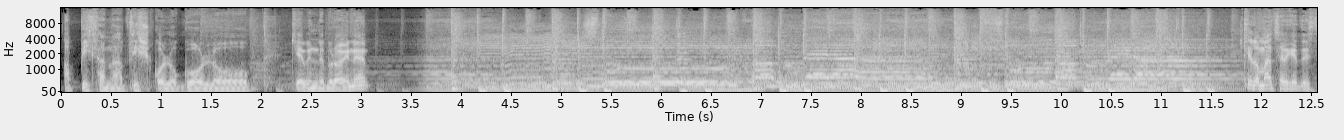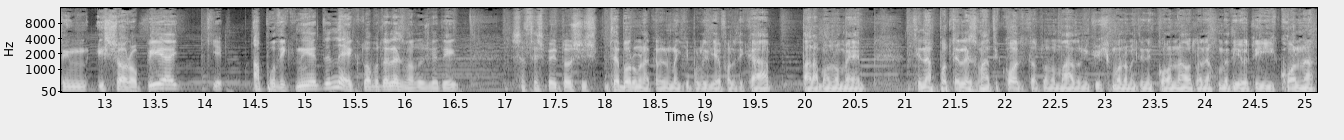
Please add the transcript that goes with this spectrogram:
απίθανα δύσκολο γκολ ο Kevin De Bruyne. Και το μάτς έρχεται στην ισορροπία και αποδεικνύεται ναι εκ του αποτελέσματος γιατί σε αυτές τις περιπτώσεις δεν μπορούμε να κρίνουμε και πολύ διαφορετικά παρά μόνο με την αποτελεσματικότητα των ομάδων και όχι μόνο με την εικόνα, όταν έχουμε δει ότι η εικόνα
